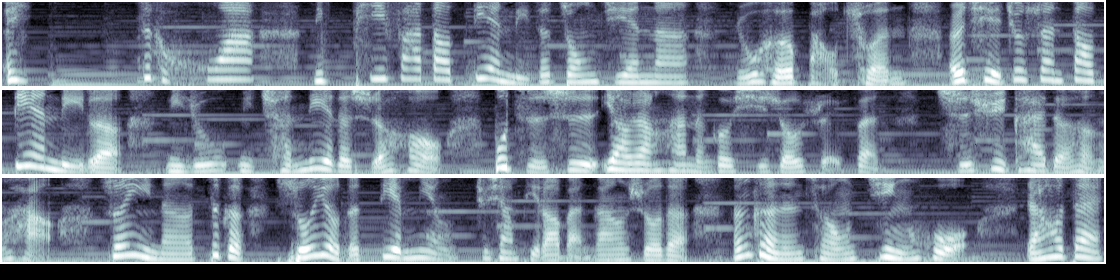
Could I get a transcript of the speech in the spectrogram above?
哎，这个花你批发到店里这中间呢，如何保存？而且就算到店里了，你如你陈列的时候，不只是要让它能够吸收水分，持续开得很好，所以呢，这个所有的店面，就像皮老板刚刚说的，很可能从进货，然后再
